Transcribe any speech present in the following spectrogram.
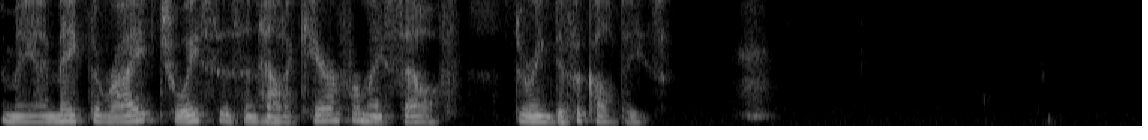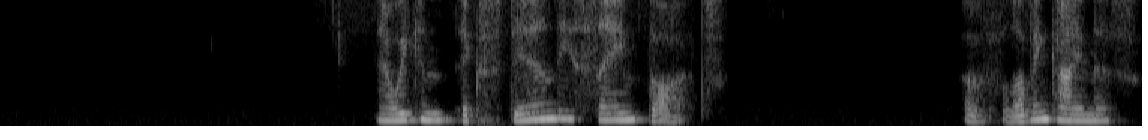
may I make the right choices in how to care for myself during difficulties. Now we can extend these same thoughts of loving kindness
